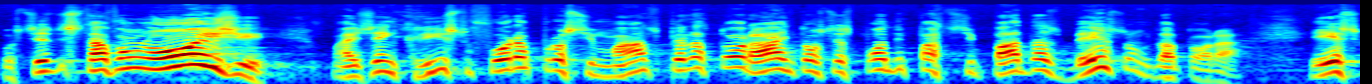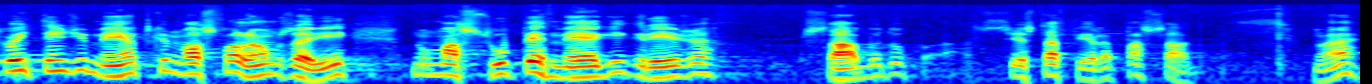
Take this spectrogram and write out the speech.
Vocês estavam longe, mas em Cristo foram aproximados pela Torá. Então vocês podem participar das bênçãos da Torá. Esse é o entendimento que nós falamos aí numa super mega igreja sábado, sexta-feira passada. Não é?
